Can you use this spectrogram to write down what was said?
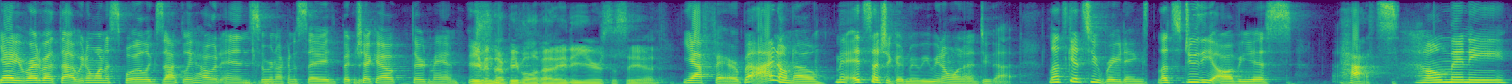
Yeah, you're right about that. We don't want to spoil exactly how it ends, so we're not going to say. But check out Third Man. Even though people have had 80 years to see it. Yeah, fair. But I don't know. It's such a good movie. We don't want to do that. Let's get to ratings. Let's do the obvious hats. How many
